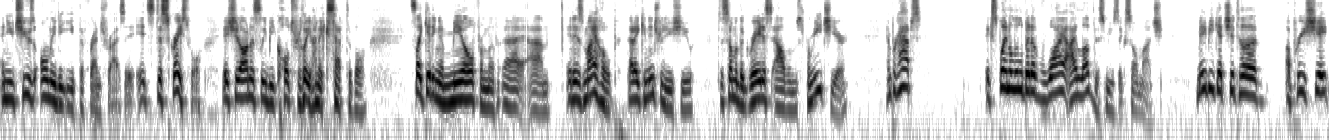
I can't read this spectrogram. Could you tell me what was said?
and you choose only to eat the french fries. It's disgraceful. It should honestly be culturally unacceptable. It's like getting a meal from a. Uh, um, it is my hope that I can introduce you to some of the greatest albums from each year and perhaps explain a little bit of why I love this music so much. Maybe get you to appreciate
